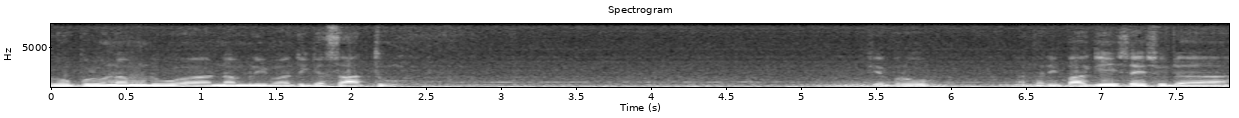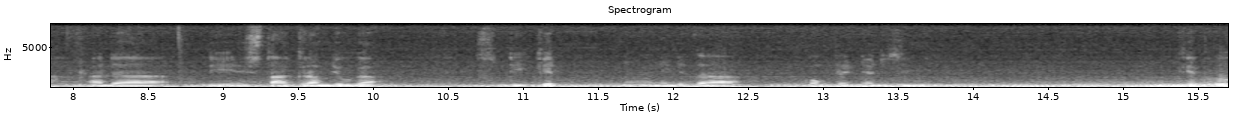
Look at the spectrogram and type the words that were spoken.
2626531 Oke bro. Nah tadi pagi saya sudah ada di Instagram juga. Sedikit. Nah ini kita komplitnya di sini. Oke bro.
